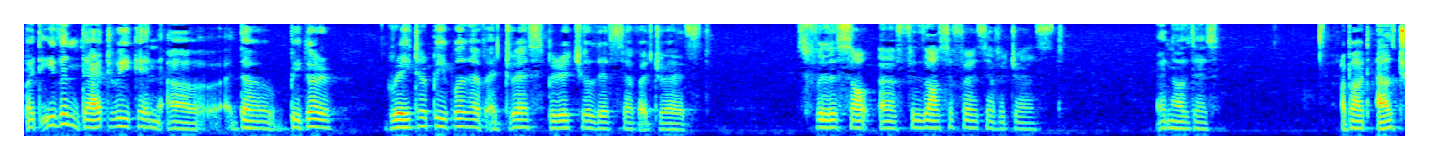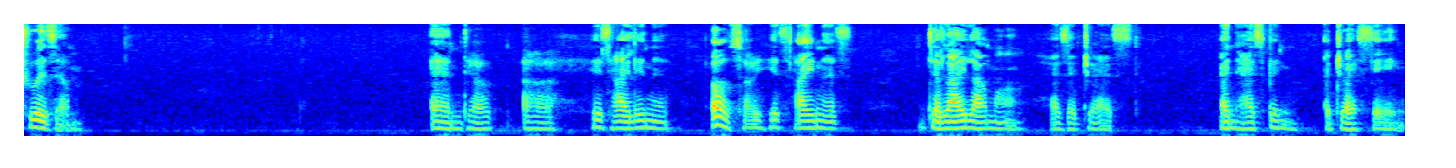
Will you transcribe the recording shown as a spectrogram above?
but even that we can, uh, the bigger, greater people have addressed, spiritualists have addressed, philosoph- uh, philosophers have addressed, and all this about altruism. And uh, uh, His Highness, oh, sorry, His Highness Dalai Lama has addressed and has been addressing.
